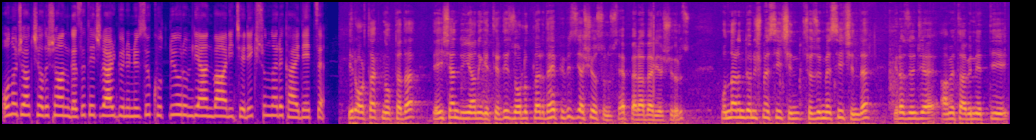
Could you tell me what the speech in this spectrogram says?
10 Ocak Çalışan Gazeteciler Gününüzü kutluyorum diyen Vali Çelik şunları kaydetti. Bir ortak noktada değişen dünyanın getirdiği zorlukları da hepimiz yaşıyorsunuz. Hep beraber yaşıyoruz. Bunların dönüşmesi için, çözülmesi için de biraz önce Ahmet abinin ettiği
